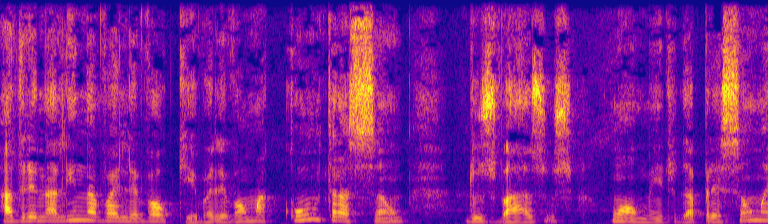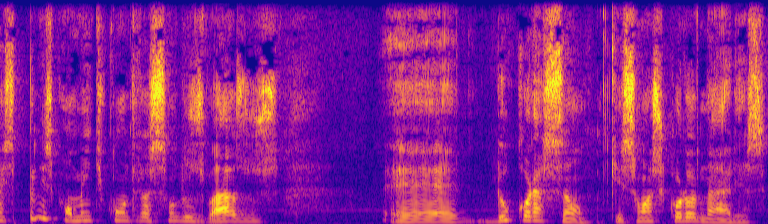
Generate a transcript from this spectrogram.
A adrenalina vai levar o quê? Vai levar uma contração dos vasos, um aumento da pressão, mas principalmente contração dos vasos é, do coração, que são as coronárias.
